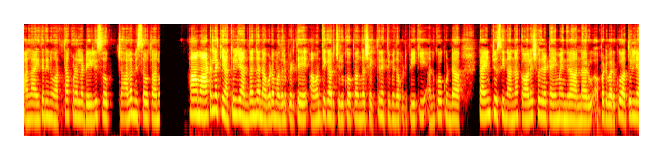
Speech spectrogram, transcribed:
అలా అయితే నేను అత్తా కూడా డైలీ సోప్ చాలా మిస్ అవుతాను. ఆ మాటలకి అతుల్య అందంగా నవ్వడం మొదలు పెడితే అవంతి గారు చిరుకోపంగా శక్తి నెత్తి మీద ఒకటి పీకి అనుకోకుండా టైం చూసి నాన్న కాలేజ్ వదిలే టైం అయిందిరా అన్నారు. అప్పటి వరకు అతుల్య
